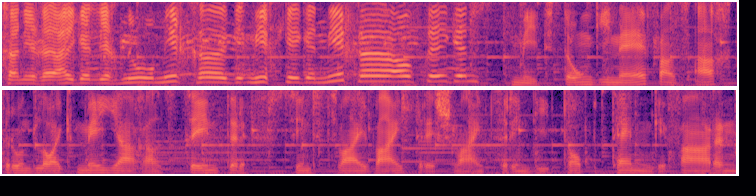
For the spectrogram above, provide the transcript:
kann ich eigentlich nur mich, äh, mich gegen mich äh, aufregen. Mit Dongi Neff als Achter und Leuk Meyer als Zehnter sind zwei weitere Schweizer in die Top Ten gefahren.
